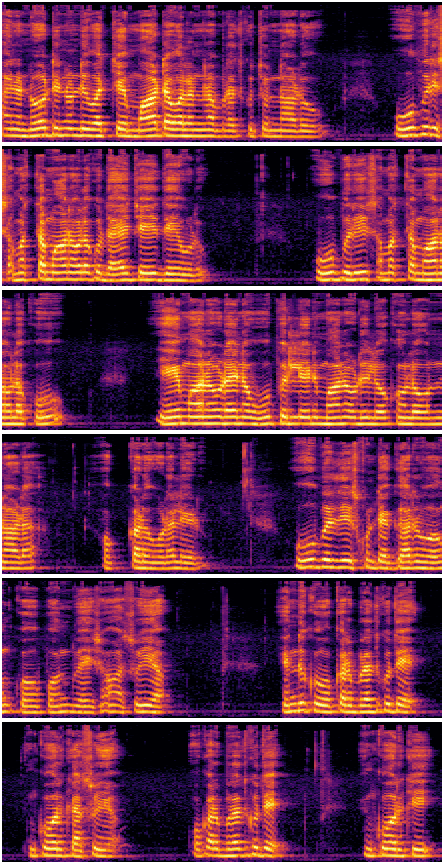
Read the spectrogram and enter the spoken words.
ఆయన నోటి నుండి వచ్చే మాట వలన బ్రతుకుచున్నాడు. ఊపిరి సమస్త మానవులకు దయచేయి దేవుడు. ఊపిరి సమస్త మానవులకు ఏ మానవుడైనా ఊపిరి లేని మానవుడి లోకంలో ఉన్నాడా? ఒక్కడు కూడా లేడు. ఊపిరి తీసుకుంటే గర్వం కోపం ద్వేషం అసూయ. ఎందుకు ఒకరు బ్రతుకుతే ఇంకోరికి అసూయ? ఒకరు బ్రతుకుతే ఇంకోరికి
